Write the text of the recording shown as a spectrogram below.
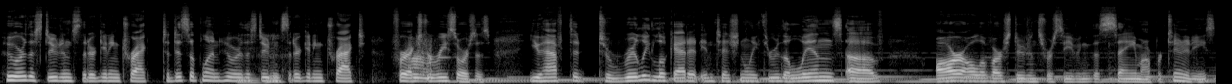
Who are the students that are getting tracked to discipline? Who are the students mm-hmm. that are getting tracked for extra resources? You have to to really look at it intentionally through the lens of are all of our students receiving the same opportunities?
